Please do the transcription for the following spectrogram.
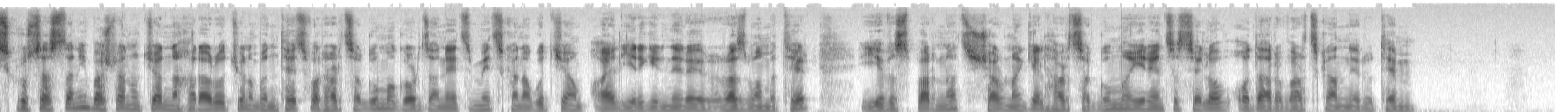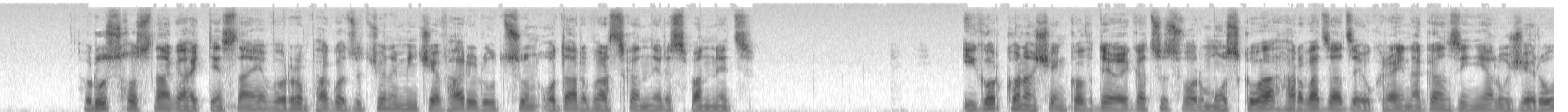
Իսկ Ռուսաստանի պաշտպանության նախարարությունը բնթեց, որ հարցակումը գործանեց մեծ քանակությամբ այլ երկիրների ռազմամթերք եւ սպառնաց շարունակել հարցակումը իրենց ասելով օդար վարձկաններու թեմ։ Ռուս խոսնակը հայտնեց նաև, որ ռմբակոծությունը մինչև 180 օտար վարձկանները սպանեց։ Իգոր Կոնաշենկով դերեկացուց, որ Մոսկվա հարվածած է ուկրաինական զինյալ ուժերու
